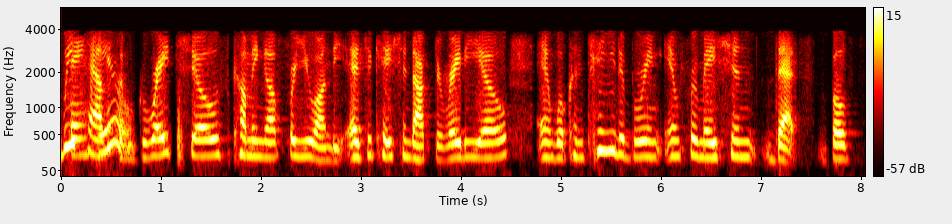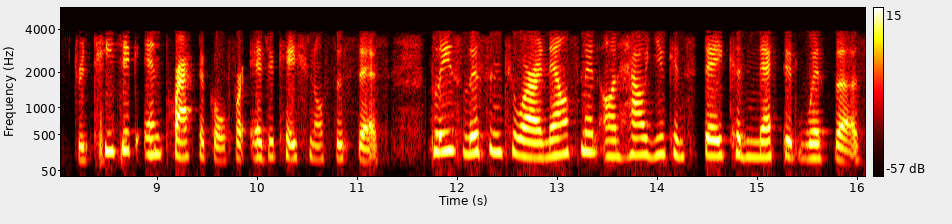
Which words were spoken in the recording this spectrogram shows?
We Thank have you. some great shows coming up for you on the Education Doctor Radio, and we'll continue to bring information that's both strategic and practical for educational success. Please listen to our announcement on how you can stay connected with us.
